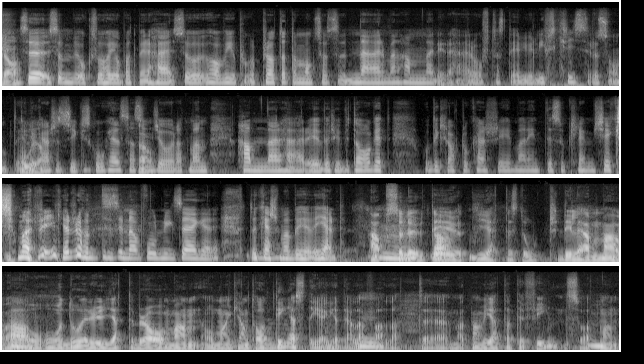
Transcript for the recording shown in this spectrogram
Ja, så, som också har jobbat med det här, så har vi ju pr- pratat om också alltså, när man hamnar i det här. Oftast är det ju livskriser och sånt, eller Oh ja. kanske psykisk ohälsa som Ja. gör att man hamnar här överhuvudtaget. Och det är klart, då kanske är man inte så klämkäck som man ringer runt till sina fordringsägare. Då kanske man behöver hjälp. absolut. Det är ju ett jättestort dilemma. Och, och då är det ju jättebra om man, om man kan ta det steget i alla Mm. fall. Att, eh, att man vet att det finns och att, man,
